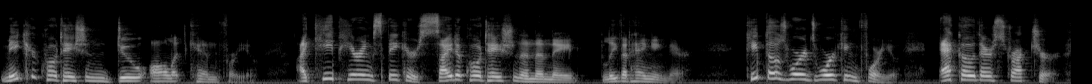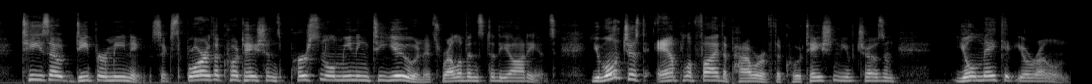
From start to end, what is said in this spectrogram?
make your quotation do all it can for you. I keep hearing speakers cite a quotation and then they leave it hanging there. Keep those words working for you echo their structure, tease out deeper meanings, explore the quotation's personal meaning to you and its relevance to the audience. You won't just amplify the power of the quotation you've chosen, you'll make it your own.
